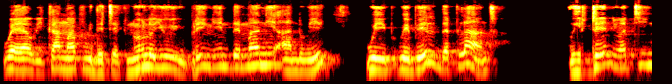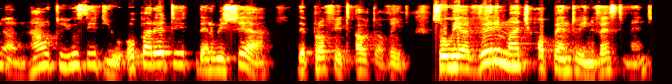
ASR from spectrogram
where we come up with the technology, we bring in the money and we, we, we build the plant. We train your team on how to use it. You operate it. Then we share the profit out of it. So we are very much open to investment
